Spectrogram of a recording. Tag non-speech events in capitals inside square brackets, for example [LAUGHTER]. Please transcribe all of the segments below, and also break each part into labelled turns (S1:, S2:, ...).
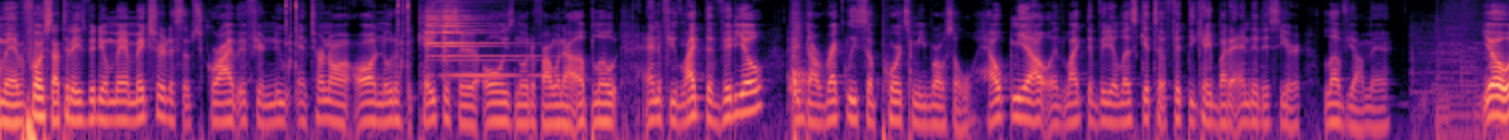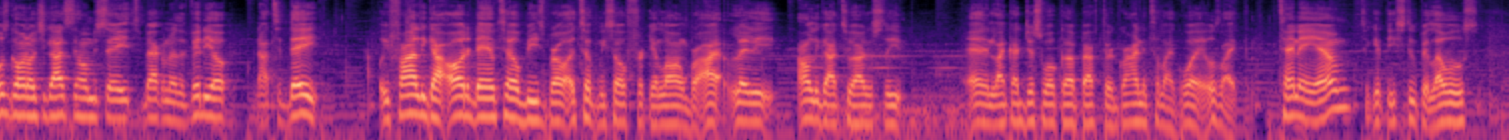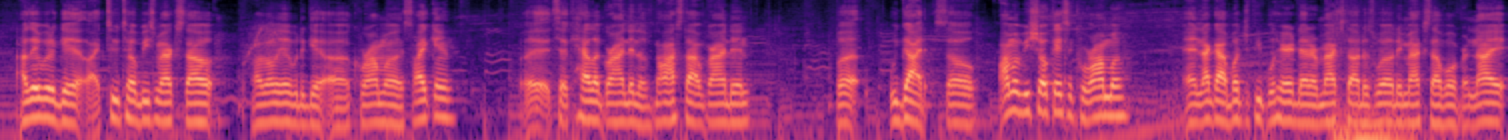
S1: Man, before I start today's video, man, make sure to subscribe if you're new and turn on all notifications so you're always notified when I upload. And if you like the video, it directly supports me, bro. So help me out and like the video. Let's get to 50K by the end of this year. Love y'all, man. Yo, what's going on with you guys? It's homie Sage back on another video. Now, today, we finally got all the damn tail beasts, bro. It took me so freaking long, bro. I literally I only got two hours of sleep. And like I just woke up after grinding to like what? It was like 10 a.m. to get these stupid levels. I was able to get like two beasts maxed out. I was only able to get uh, Kurama and Saiken. It took hella grinding of non-stop grinding, but we got it. So I'm gonna be showcasing Kurama, and I got a bunch of people here that are maxed out as well. They maxed out overnight.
